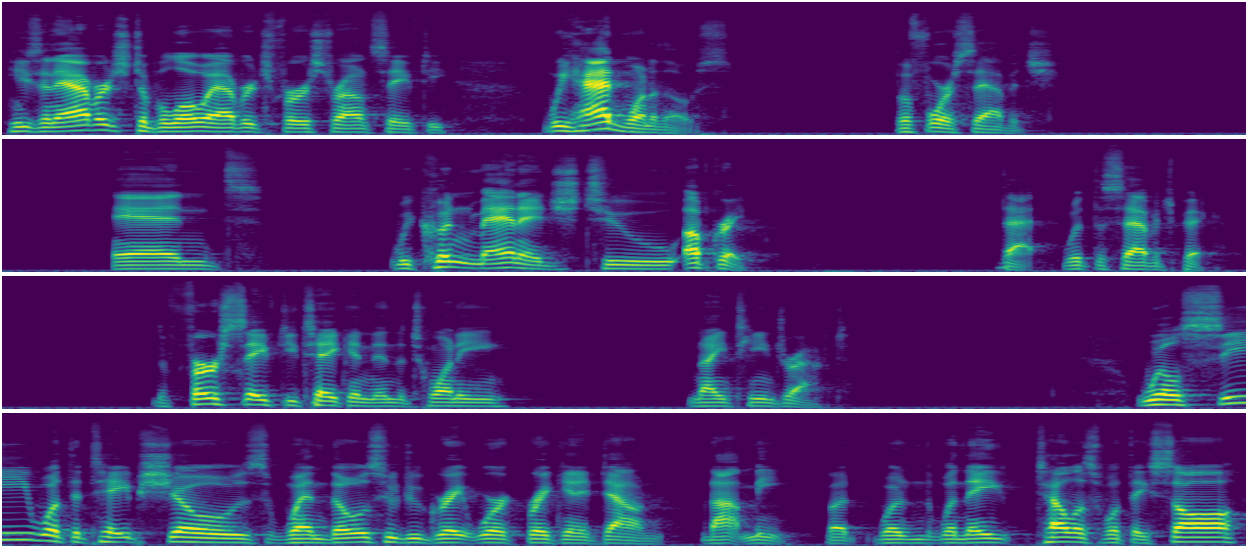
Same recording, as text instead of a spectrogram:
He's an average to below average first round safety. We had one of those before Savage. And we couldn't manage to upgrade that with the Savage pick. The first safety taken in the 2019 draft. We'll see what the tape shows when those who do great work breaking it down, not me, but when when they tell us what they saw,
